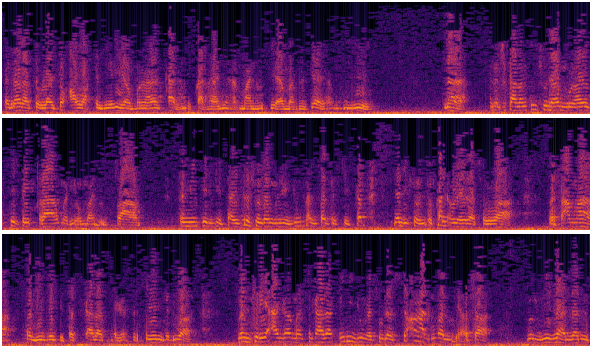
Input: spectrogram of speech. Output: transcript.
karena Rasulullah itu Allah sendiri yang mengangkat bukan hanya manusia-manusia yang memilih. Nah, sekarang itu sudah mulai titik terang bagi umat Islam. Pemimpin kita itu sudah menunjukkan satu sikap yang ditentukan oleh Rasulullah. Pertama, pemimpin kita sekarang sebagai presiden kedua. Menteri agama sekarang ini juga sudah sangat luar biasa membina dan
